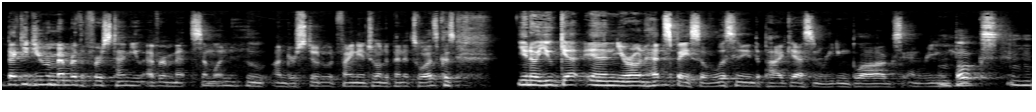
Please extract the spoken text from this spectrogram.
Becky, do you remember the first time you ever met someone who understood what financial independence was? Because you know you get in your own headspace of listening to podcasts and reading blogs and reading mm-hmm. books. Mm-hmm.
